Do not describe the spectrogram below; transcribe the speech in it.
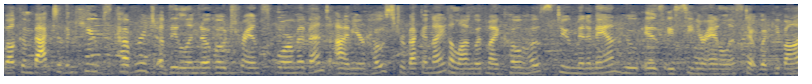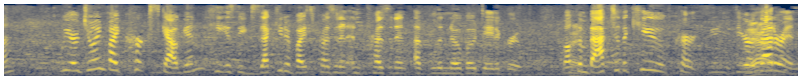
Welcome back to theCUBE's coverage of the Lenovo Transform event. I'm your host, Rebecca Knight, along with my co-host, Stu Miniman, who is a senior analyst at Wikibon. We are joined by Kirk Skaugen. He is the Executive Vice President and President of Lenovo Data Group. Welcome Hi. back to theCUBE, Kirk. You're Yeah. a veteran.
